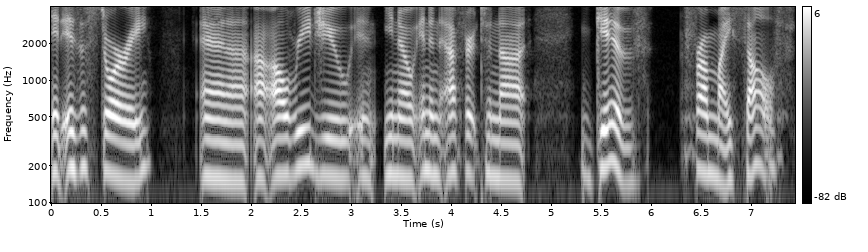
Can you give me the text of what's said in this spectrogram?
it is a story and uh, I'll read you, in, you know, in an effort to not give from myself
